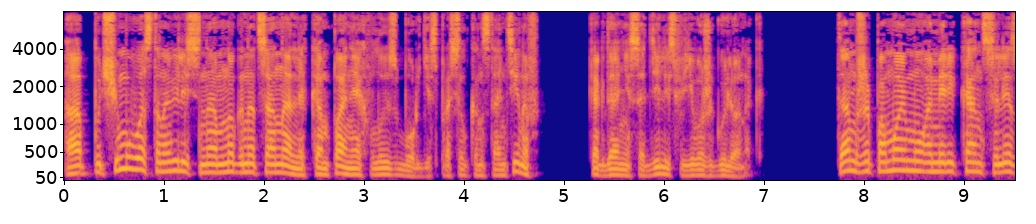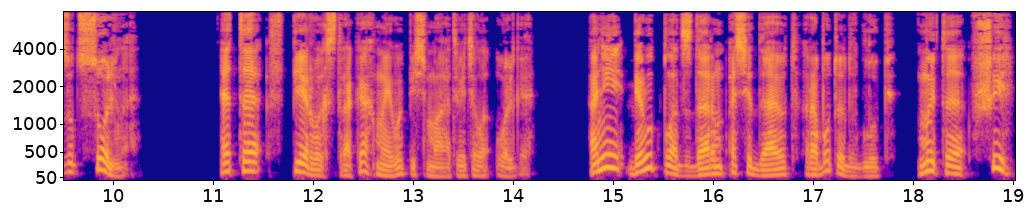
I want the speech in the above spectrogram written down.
«А почему вы остановились на многонациональных компаниях в Луисбурге?» — спросил Константинов, когда они садились в его «Жигуленок». «Там же, по-моему, американцы лезут сольно». «Это в первых строках моего письма», — ответила Ольга. «Они берут плацдарм, оседают, работают вглубь. Мы-то вширь,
